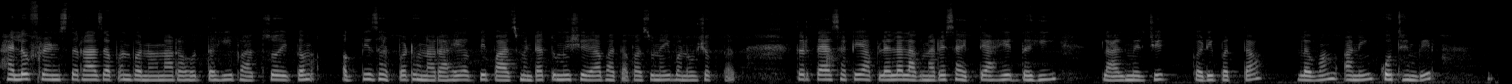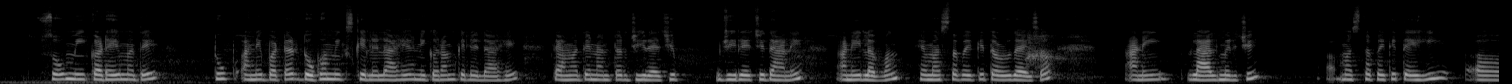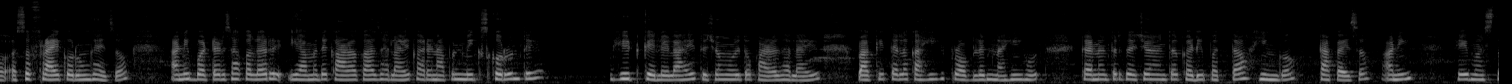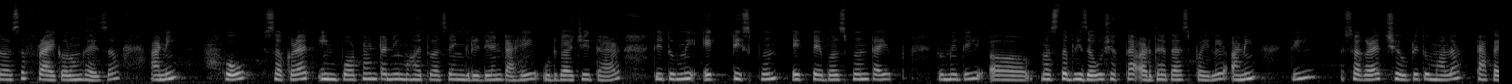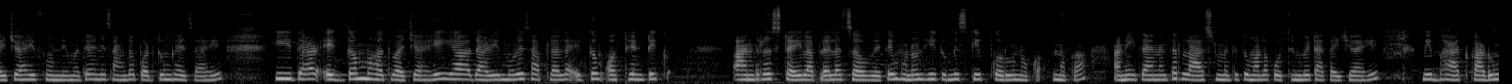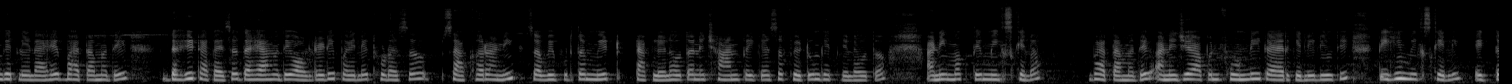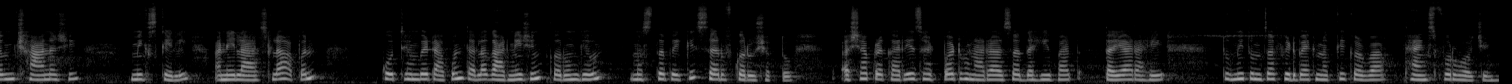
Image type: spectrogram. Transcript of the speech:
Hello friends तर आज आपण बनवणार आहोत दही भात जो एकदम अगदी झटपट होणार आहे. अगदी पाच मिनटात तुम्ही शिळ्या भातापासूनही बनवू शकतात. तर त्यासाठी आपल्याला लागणारे साहित्य आहे दही लाल मिरची कढीपत्ता लवंग आणि कोथिंबीर. सो मी कढईमध्ये तूप आणि बटर दोघं मिक्स केलेलं आहे आणि गरम केलेलं आहे. त्यामध्ये नंतर जिऱ्याची जिऱ्याची दाणे आणि लवंग हे मस्तपैकी तळू द्यायचं. आणि लाल मिरची मस्तपैकी तेही असं फ्राय करून घ्यायचं. आणि बटरचा कलर यामध्ये काळा का झाला आहे कारण आपण मिक्स करून ते हीट केलेला आहे त्याच्यामुळे तो काळा झाला आहे. बाकी त्याला काहीही प्रॉब्लेम नाही होत. त्यानंतर त्याच्यानंतर कढीपत्ता हिंग टाकायचं आणि हे मस्त असं फ्राय करून घ्यायचं. आणि हो सगळ्यात इम्पॉर्टंट आणि महत्त्वाचं इन्ग्रेडियंट आहे उडदाची डाळ. ती तुम्ही एक टीस्पून एक टेबलस्पून टाईप तुम्ही ती मस्त भिजवू शकता अर्धा तास पहिले आणि ती सगळ्यात शेवटी तुम्हाला टाकायची आहे फोडणीमध्ये आणि चांगलं परतून घ्यायचं आहे. ही डाळ एकदम महत्त्वाची आहे. या डाळीमुळेच आपल्याला एकदम ऑथेंटिक आंध्र स्टाईल आपल्याला चव येते म्हणून ही तुम्ही स्किप करू नका नका. आणि त्यानंतर लास्टमध्ये तुम्हाला कोथिंबीर टाकायची आहे. मी भात काढून घेतलेला आहे. भातामध्ये दही टाकायचं. दह्यामध्ये ऑलरेडी पहिले थोडंसं साखर आणि चवीपुरतं मीठ टाकलेलं होतं आणि छानपैकी असं फेटून घेतलेलं होतं. आणि मग ते मिक्स केलं भातामध्ये. आणि जे आपण फोडणी तयार केलेली होती तीही मिक्स केली. एकदम छान अशी मिक्स केली. आणि लास्टला आपण कोथिंबीर टाकून त्याला गार्निशिंग करून घेऊन मस्तपैकी सर्व करू शकतो. अशा प्रकारे झटपट होणारा असा दही भात तयार आहे. तुम्ही तुमचा फीडबॅक नक्की कळवा. Thanks for watching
